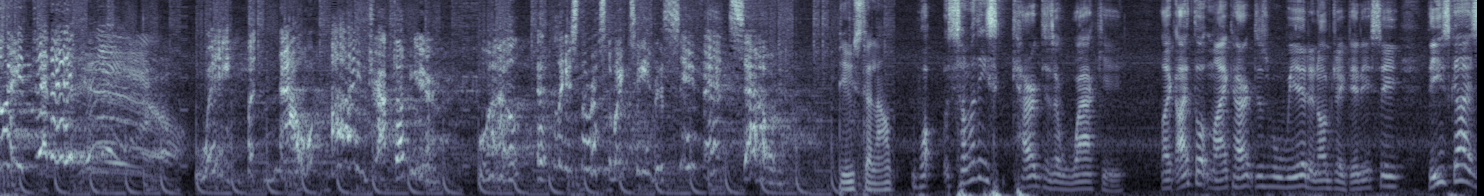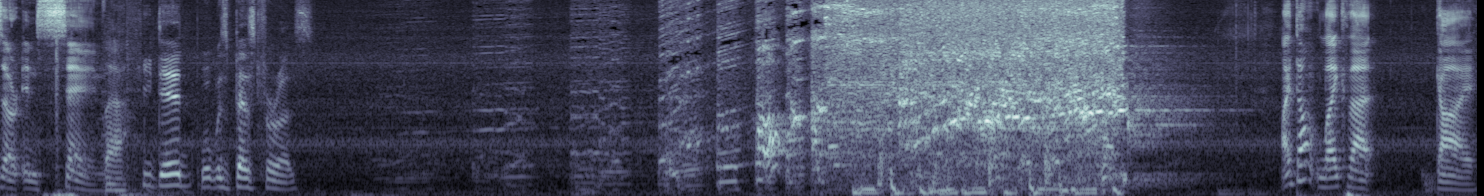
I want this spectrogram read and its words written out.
I did it! Wait, but now I'm trapped up here. Well, at least the rest of my team is safe and sound. Do you still out? What? Some of these characters are wacky. Like, I thought my characters were weird in Object Idiocy. These guys are insane. There. He did what was best for us. I don't like that guy,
